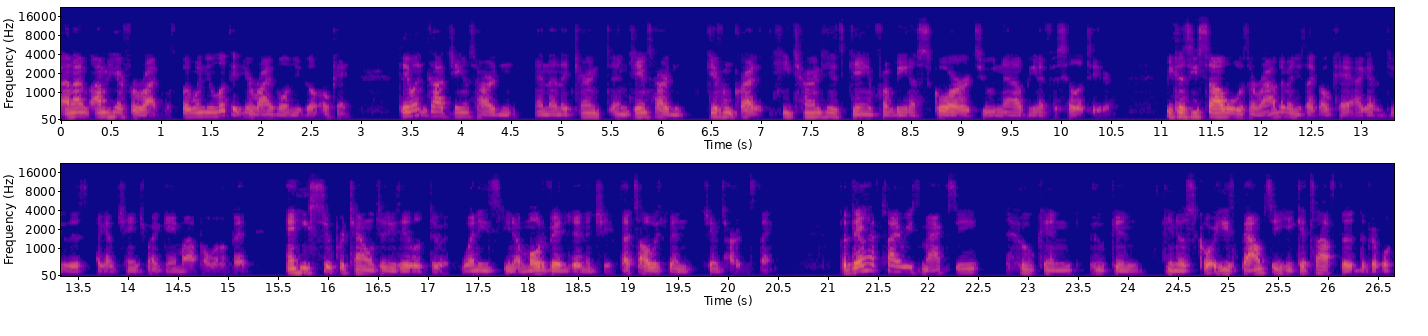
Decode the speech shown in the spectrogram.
And I'm I'm here for rivals. But when you look at your rival and you go, okay, they went and got James Harden and then they turned and James Harden, give him credit, he turned his game from being a scorer to now being a facilitator because he saw what was around him and he's like, okay, I got to do this. I got to change my game up a little bit. And he's super talented. He's able to do it when he's you know motivated and in shape. That's always been James Harden's thing. But they have Tyrese Maxey who can who can you know score. He's bouncy. He gets off the, the dribble.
